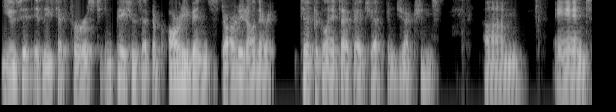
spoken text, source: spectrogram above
use it at least at first in patients that have already been started on their typical anti-VEGF injections. Um, and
